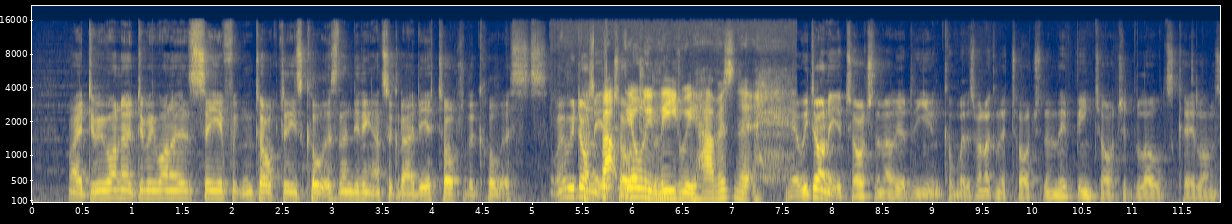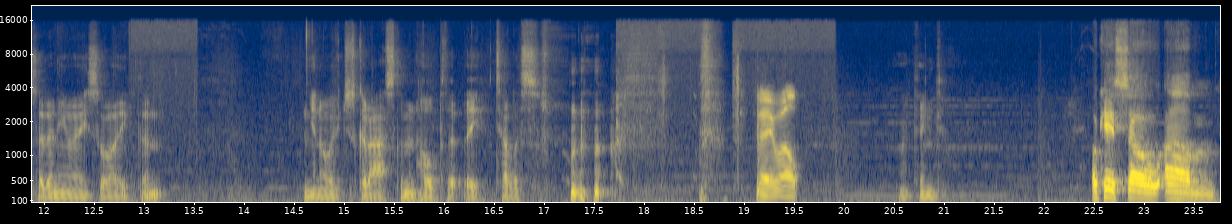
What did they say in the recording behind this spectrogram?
right. Do we want to? Do we want to see if we can talk to these cultists? Then, do you think that's a good idea? Talk to the cultists. I mean, we don't That's need to about torture the only them. lead we have, isn't it? Yeah, we don't need to torture them, Elliot. You can come with us. We're not going to torture them. They've been tortured loads. Kalon said anyway. So like, then, you know, we've just got to ask them and hope that they tell us. Very well. I think. okay so um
